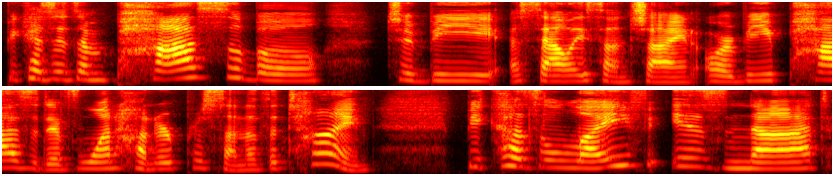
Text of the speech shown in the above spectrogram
because it's impossible to be a Sally Sunshine or be positive 100% of the time because life is not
